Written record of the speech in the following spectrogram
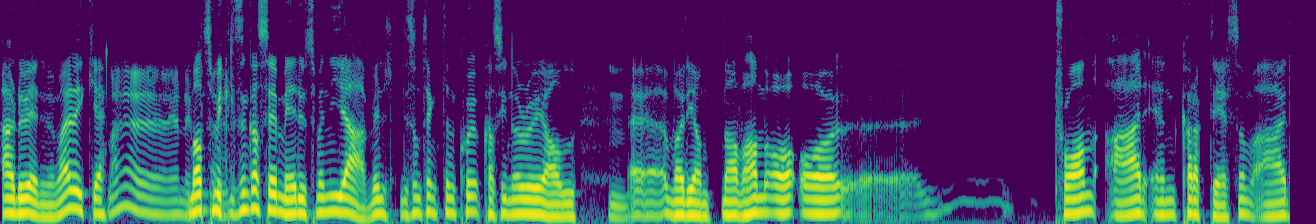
Er du enig med meg eller ikke? Nei, jeg er enig Mats. Mikkelsen kan se mer ut som en jævel. Liksom Tenk den Casino Royale-varianten Mm. av han. Og, og eh, Tron er en karakter som er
